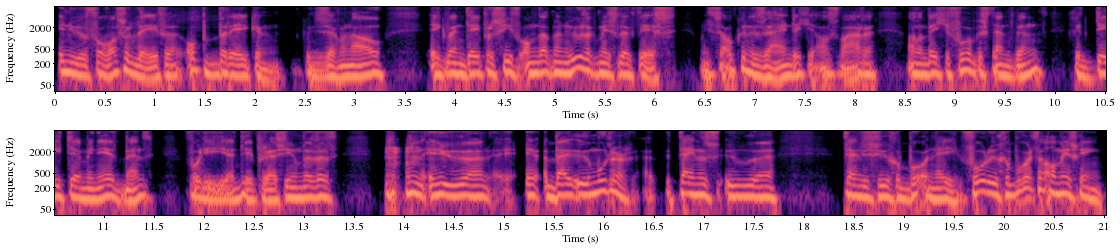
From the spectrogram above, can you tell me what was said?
in uw volwassen leven opbreken. Kunt u zeggen, nou, ik ben depressief omdat mijn huwelijk mislukt is. Het zou kunnen zijn dat je als het ware al een beetje voorbestemd bent, gedetermineerd bent voor die uh, depressie, omdat het in uw, bij uw moeder tijdens uw, tijdens uw geboorte, nee, voor uw geboorte al misging.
